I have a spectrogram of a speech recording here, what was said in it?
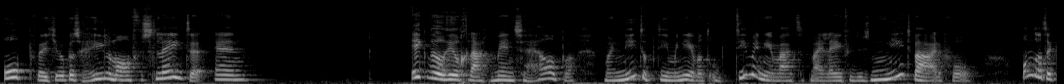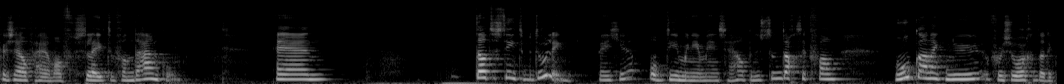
op. Weet je, ik was helemaal versleten. En ik wil heel graag mensen helpen. Maar niet op die manier. Want op die manier maakt het mijn leven dus niet waardevol omdat ik er zelf helemaal versleten vandaan kom. En dat is niet de bedoeling, weet je, op die manier mensen helpen. Dus toen dacht ik van, hoe kan ik nu ervoor zorgen dat ik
